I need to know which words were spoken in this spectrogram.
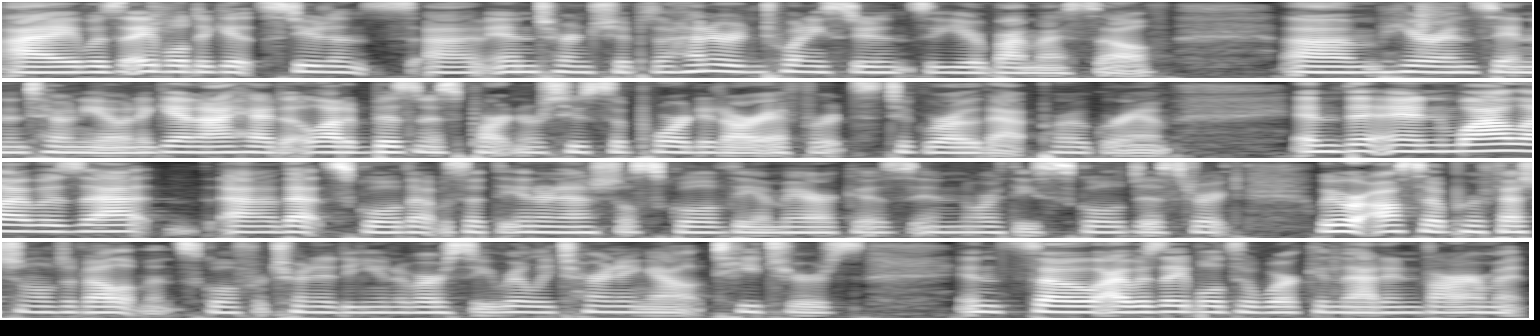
I was able to get students uh, internships, 120 students a year by myself. Um, here in San Antonio. And again, I had a lot of business partners who supported our efforts to grow that program. And then while I was at uh, that school, that was at the International School of the Americas in Northeast School District, we were also a professional development school for Trinity University, really turning out teachers. And so I was able to work in that environment.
